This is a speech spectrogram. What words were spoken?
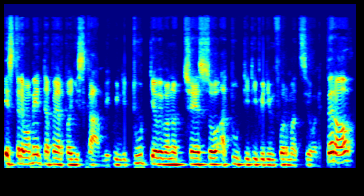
estremamente aperto agli scambi, quindi tutti avevano accesso a tutti i tipi di informazioni. Però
